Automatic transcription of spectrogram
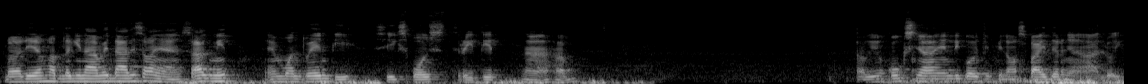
Bali, ang hub na ginamit natin sa kanya, Sagmit M120, 6 poles, 3 teeth na hub. Tapos yung cogs niya, yung likod, yung pinaka-spider niya, alloy.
